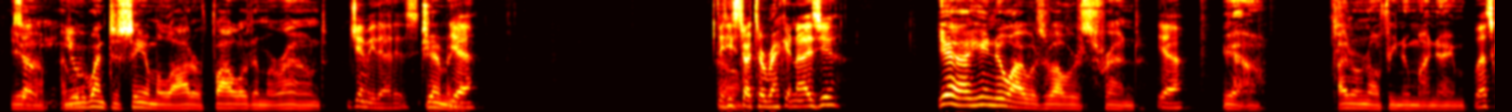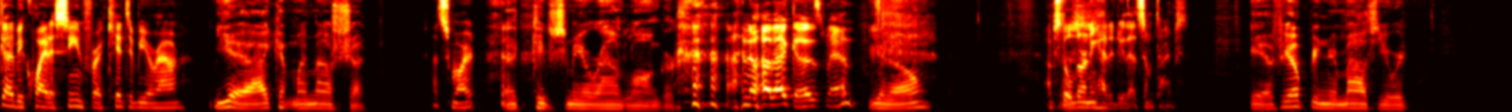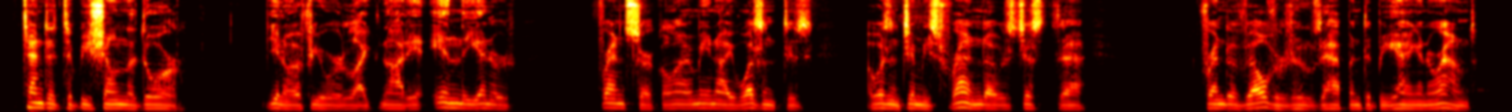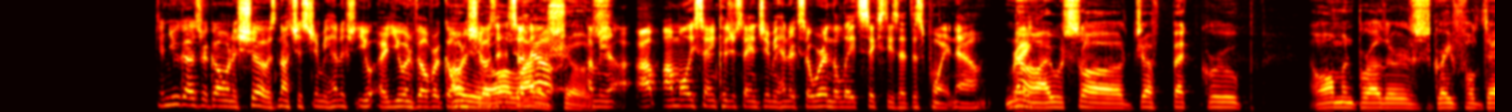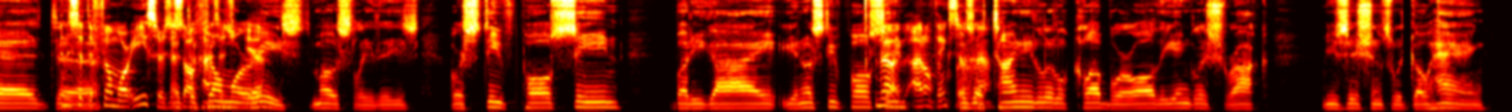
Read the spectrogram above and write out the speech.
Yeah. So and you, we went to see him a lot or followed him around. Jimi, that is. Jimi. Yeah. Did Oh. he start to recognize you? Yeah, he knew I was Velvet's friend. Yeah. Yeah. I don't know if he knew my name. Well, that's got to be quite a scene for a kid to be around. Yeah, I kept my mouth shut. That's smart. It keeps me around longer. I know how that goes, man. You know? I'm still learning how to do that sometimes. Yeah, if you open your mouth, you were tended to be shown the door. You know, if you were like not in, in the inner friend circle. I mean, I wasn't his, I wasn't Jimi's friend. I was just a friend of Velvet who happened to be hanging around. And you guys are going to shows, not just Jimi Hendrix. You are you and Velvet going Oh, to yeah, shows? a so lot of shows. I mean, I, I'm only saying because you're saying Jimi Hendrix. So we're in the late '60s at this point now, right? No, I saw Jeff Beck Group, Allman Brothers, Grateful Dead. and it's at the uh, Fillmore East, or is this at all the kinds Fillmore of yeah? East mostly these or Steve Paul scene, Buddy Guy. You know Steve Paul No, scene? I don't think so. There's no. a tiny little club where all the English rock musicians would go hang,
